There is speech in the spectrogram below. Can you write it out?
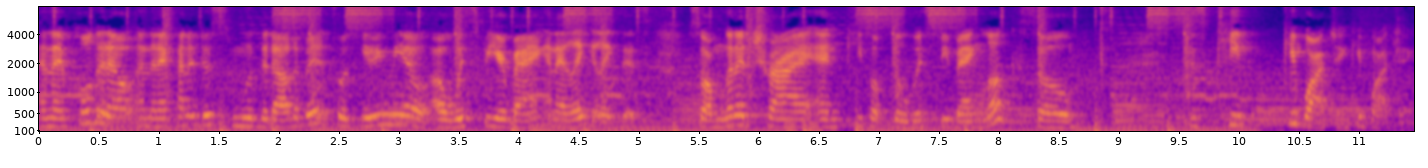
and then I pulled it out and then I kind of just smoothed it out a bit. So it's giving me a, a wispier bang and I like it like this. So I'm gonna try and keep up the wispy bang look. So just keep, keep watching, keep watching.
